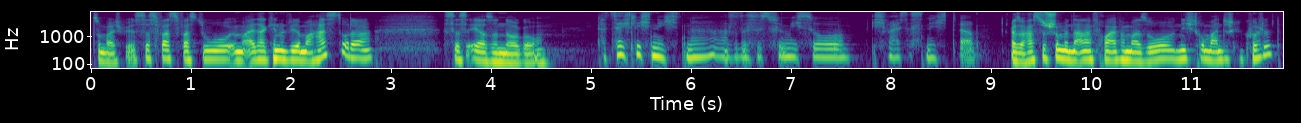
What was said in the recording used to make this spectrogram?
zum Beispiel? Ist das was, was du im Alltag hin und wieder mal hast oder ist das eher so ein No-Go? Tatsächlich nicht. Ne? Also das ist für mich so, ich weiß es nicht. Also hast du schon mit einer anderen Frau einfach mal so nicht romantisch gekuschelt?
